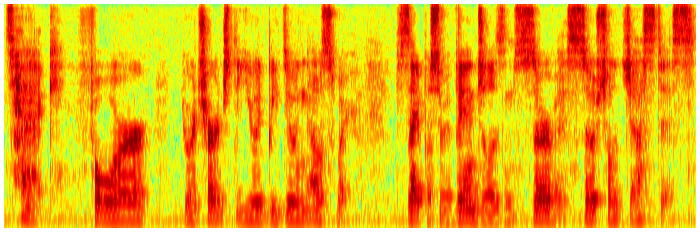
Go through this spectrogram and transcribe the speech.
tech for your church that you would be doing elsewhere? Discipleship, evangelism, service, social justice.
